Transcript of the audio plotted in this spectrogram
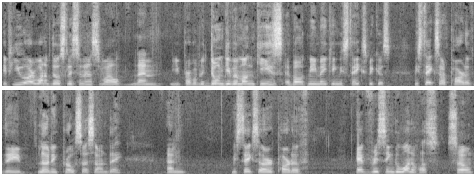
if you are one of those listeners, well, then you probably don't give a monkeys about me making mistakes because mistakes are part of the learning process, aren't they? And mistakes are part of every single one of us. So,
